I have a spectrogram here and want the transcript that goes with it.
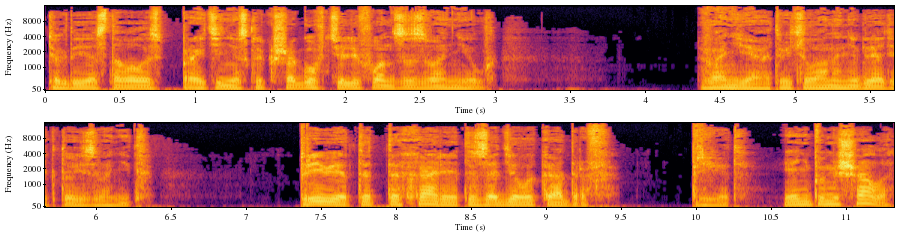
Когда ей оставалось пройти несколько шагов, телефон зазвонил. «Ваня», — ответила она, не глядя, кто ей звонит. «Привет, это Харриет из отдела кадров». «Привет. Я не помешала?»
